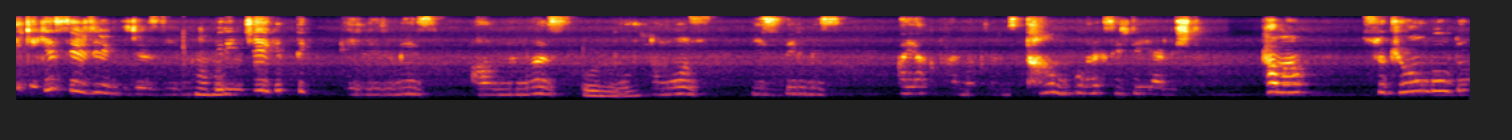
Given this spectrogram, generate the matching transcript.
İki kez secdeye gideceğiz diyelim. Hı hı. Birinciye gittik. Ellerimiz, alnımız, Burnumuz. burnumuz, dizlerimiz, ayak parmaklarımız tam olarak secdeye yerleşti. Tamam. Sükûn buldu.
